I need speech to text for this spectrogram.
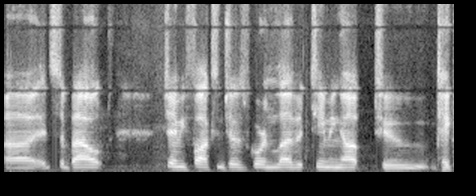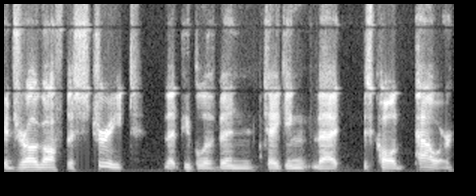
Uh, it's about Jamie Foxx and Joseph Gordon-Levitt teaming up to take a drug off the street that people have been taking that is called Power,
